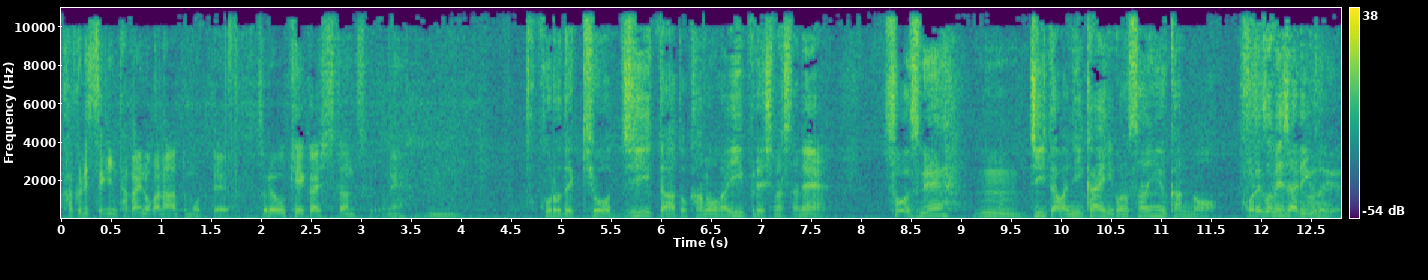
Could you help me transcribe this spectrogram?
確率的に高いのかなと思ってそれを警戒してたんですけどね。うん。ところで今日ジーターとカノーがいいプレーしましたね。そうですね、うん、ジーターは2回にこの三遊間のこれぞメジャーリーグという、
